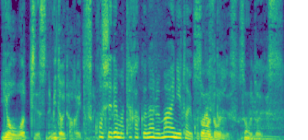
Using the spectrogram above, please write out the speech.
要ウォッチですね。見といた方がいいと思います。少しでも高くなる前にということですか？その通りです。その通りです。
